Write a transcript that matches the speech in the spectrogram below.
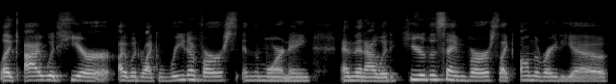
Like i would hear i would like read a verse in the morning and then i would hear the same verse like on the radio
